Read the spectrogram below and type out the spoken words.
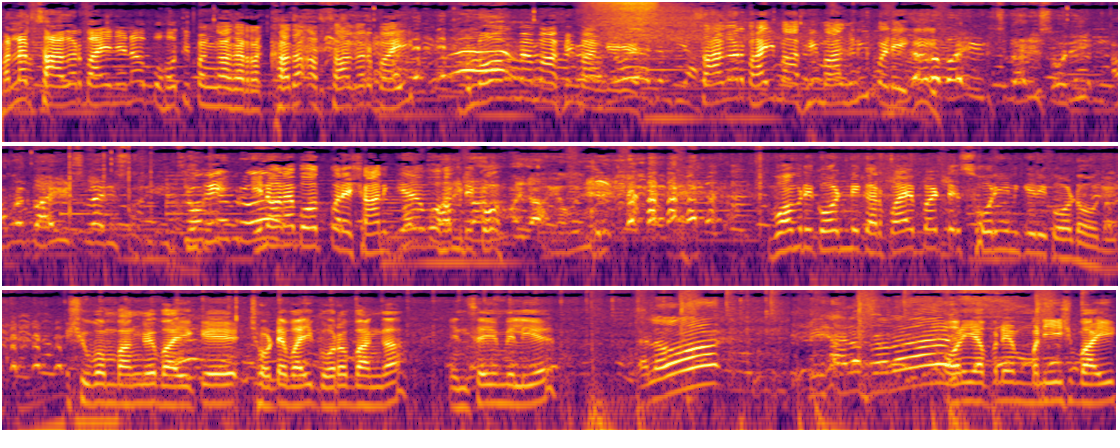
मतलब सागर भाई ने ना बहुत ही पंगा कर रखा था। अब सागर भाई ब्लॉग में माफ़ी मांगेंगे। सागर भाई माफ़ी मांगनी पड़ेगी। क्योंकि इन्होंने बहुत परेशान किया है वो हम रिकॉर्ड वो हम रिकॉर्ड नहीं कर पाए बट सॉरी इनकी रिकॉर्ड होगी। शुभम बांगे भाई के छोटे भाई गौरव बांगा इनसे भी मिलिए। हेलो और ये अपने मनीष भाई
